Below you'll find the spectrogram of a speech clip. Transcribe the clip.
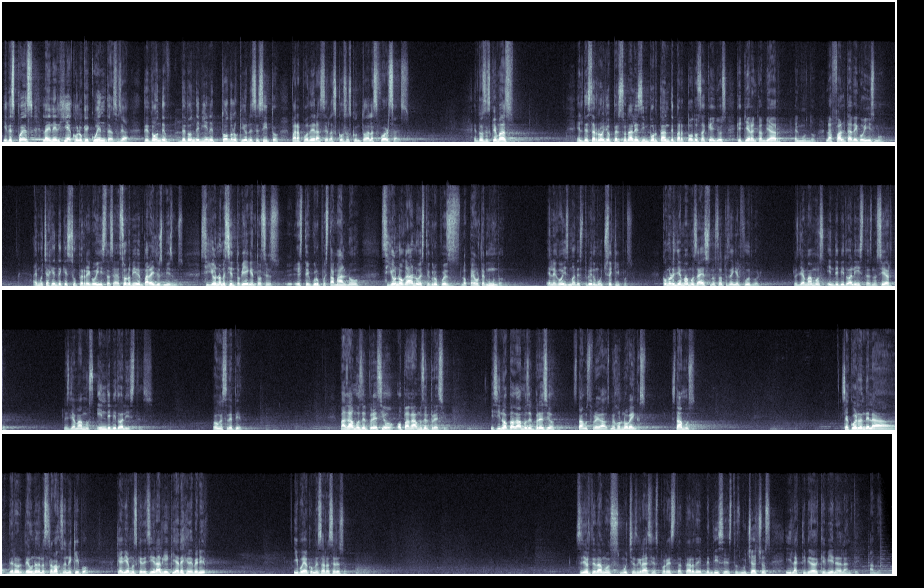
Y después la energía con lo que cuentas, o sea, ¿de dónde, de dónde viene todo lo que yo necesito para poder hacer las cosas con todas las fuerzas. Entonces, ¿qué más? El desarrollo personal es importante para todos aquellos que quieran cambiar el mundo. La falta de egoísmo. Hay mucha gente que es súper egoísta, o sea, solo viven para ellos mismos. Si yo no me siento bien, entonces este grupo está mal, ¿no? Si yo no gano, este grupo es lo peor del mundo. El egoísmo ha destruido muchos equipos. ¿Cómo les llamamos a eso nosotros en el fútbol? Los llamamos individualistas, ¿no es cierto? Les llamamos individualistas. Pónganse de pie. ¿Pagamos el precio o pagamos el precio? Y si no pagamos el precio, estamos fregados. Mejor no vengas. ¿Estamos? ¿Se acuerdan de, la, de, de uno de los trabajos en equipo? Que habíamos que decir a alguien que ya deje de venir. Y voy a comenzar a hacer eso. Señor, te damos muchas gracias por esta tarde. Bendice a estos muchachos y la actividad que viene adelante. Amén.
